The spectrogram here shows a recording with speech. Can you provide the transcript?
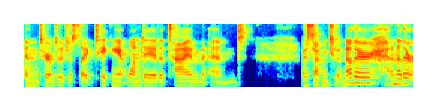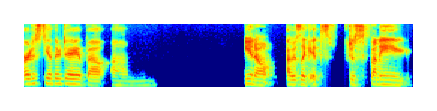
in terms of just like taking it one day at a time and i was talking to another another artist the other day about um you know i was like it's just funny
